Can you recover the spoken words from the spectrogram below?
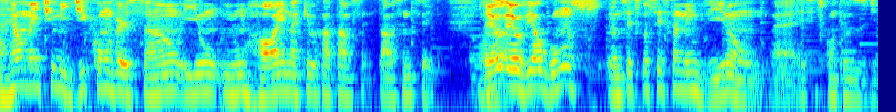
realmente medir conversão e um, e um ROI naquilo que ela estava sendo feito. Eu, eu vi alguns, eu não sei se vocês também viram é, esses conteúdos de,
